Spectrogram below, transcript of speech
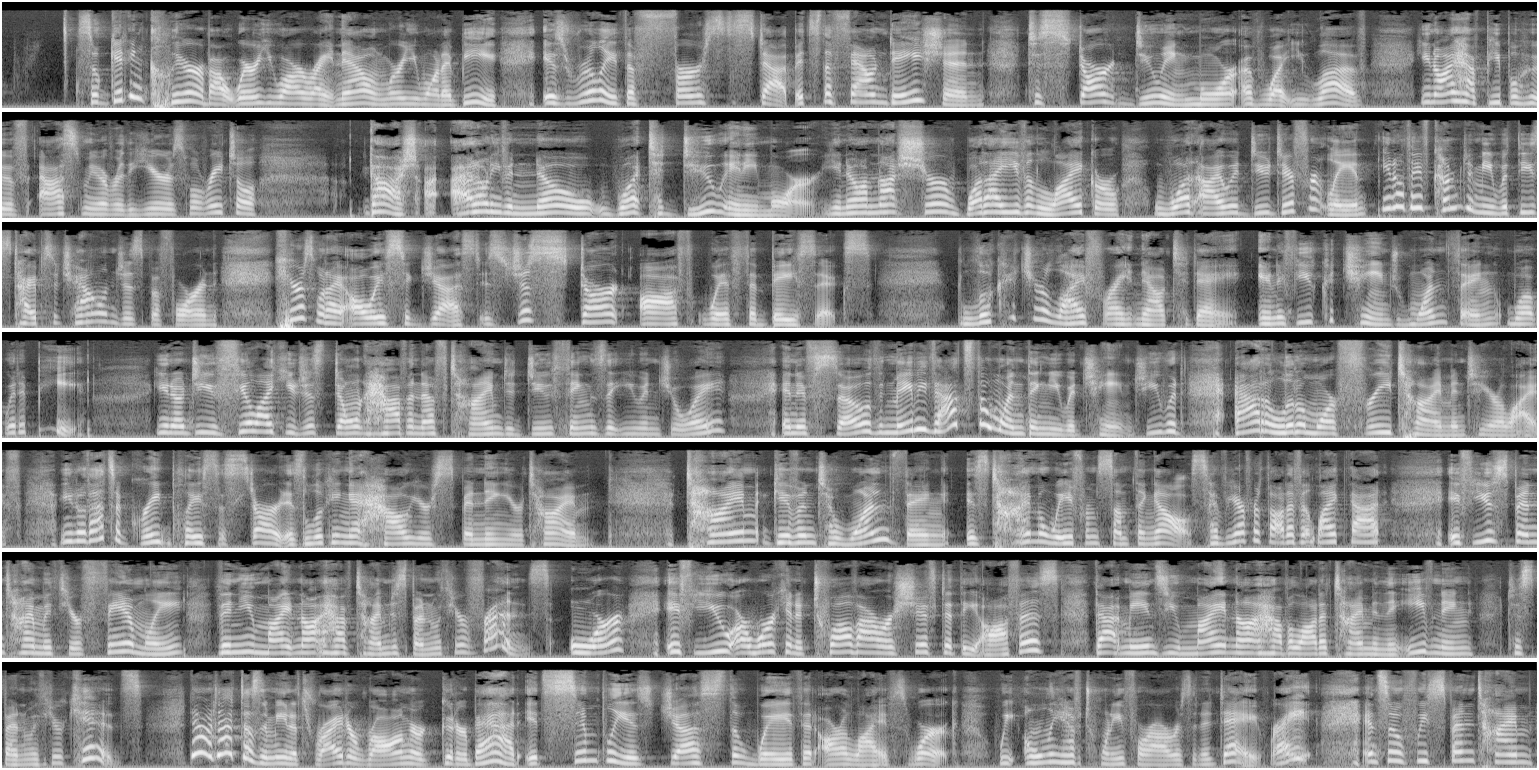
So, getting clear about where you are right now and where you want to be is really the first step. It's the foundation to start doing more of what you love. You know, I have people who have asked me over the years, well, Rachel, gosh, I, I, don't even know what to do anymore. You know, I'm not sure what I even like or what I would do differently. And, you know, they've come to me with these types of challenges before. And here's what I always suggest is just start off with the basics. Look at your life right now today. And if you could change one thing, what would it be? You know, do you feel like you just don't have enough time to do things that you enjoy? And if so, then maybe that's the one thing you would change. You would add a little more free time into your life. You know, that's a great place to start is looking at how you're spending your time. Time given to one thing is time away from something else. Have you ever thought of it like that? If you spend time with your family, then you might not have time to spend with your friends. Or if you are working a 12 hour shift at the office, that means you might not have a lot of time in the evening to spend with your kids. Now, that doesn't mean it's right or wrong or good or bad. It simply is just the way that our lives work. We only have 24 hours in a day, right? And so if we spend time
